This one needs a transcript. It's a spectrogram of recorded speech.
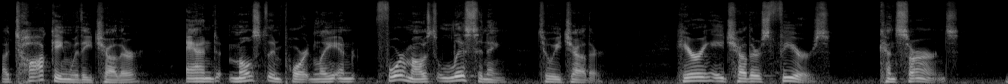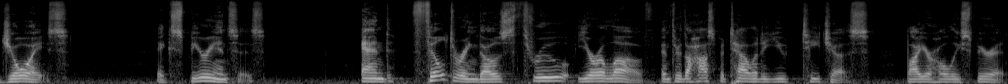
uh, talking with each other and most importantly and foremost, listening to each other, hearing each other's fears, concerns, joys, experiences, and filtering those through your love and through the hospitality you teach us by your Holy Spirit.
